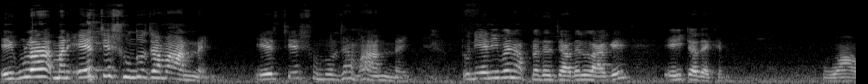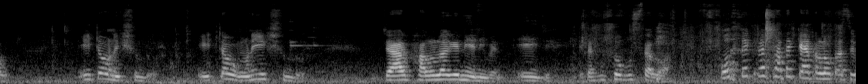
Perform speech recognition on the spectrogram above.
এগুলা মানে এর চেয়ে সুন্দর জামা আর নাই। এর চেয়ে সুন্দর জামা আর নাই। তো নিয়ে নিবেন, আপনাদের যাদের লাগে, এইটা দেখেন। ওয়াও এইটা অনেক সুন্দর। এইটা অনেক সুন্দর। যার ভালো লাগে নিয়ে নিবেন। এই যে, এটা হচ্ছে সবুজ সালোয়ার। প্রত্যেকটার সাথে ক্যাটালগ আছে,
